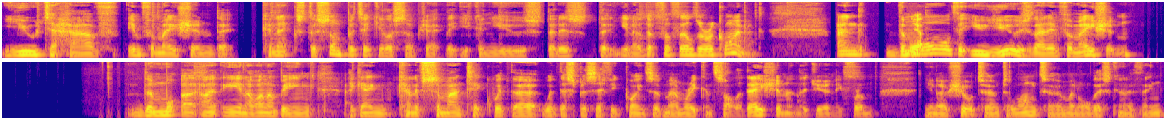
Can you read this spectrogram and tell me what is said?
you to have information that connects to some particular subject that you can use that is that you know that fulfills a requirement and the Yeah. more that you use that information the more uh, I, you know and i'm being again kind of semantic with the with the specific points of memory consolidation and the journey from you know short term to long term and all this kind of thing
